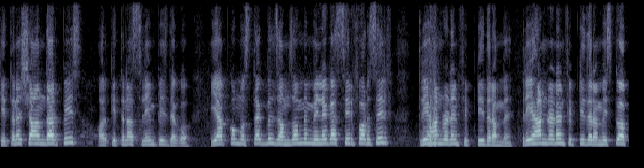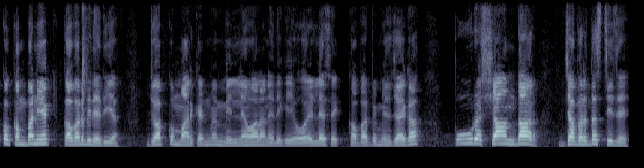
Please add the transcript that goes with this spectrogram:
कितना शानदार पीस और कितना स्लिम पीस देखो। ये आपको मुस्तकबिल जमजम में मिलेगा सिर्फ़ और सिर्फ़ 350 दरम में। 350 दरम इसको आपको कंपनी एक कवर भी दे दिया। जो आपको मार्केट में मिलने वाला नहीं देखिए। ऑयलेस एक कवर भी मिल जाएगा। पूरा शानदार, ज़बरदस्त चीज़। है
